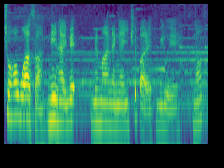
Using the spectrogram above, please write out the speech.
ကြောဝါစာနေနိုင်မဲ့မြန်မာနိုင်ငံကြီးဖြစ်ပါတယ်သမီးတို့ရဲ့နော်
